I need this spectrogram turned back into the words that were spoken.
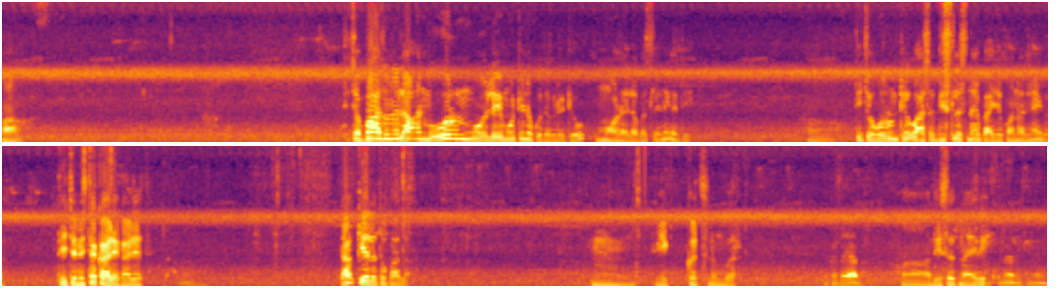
हं. त्याच्या बाजूनं लाव आणि मग वरून लय मोठे नको दगड ठेवू. मोडायला बसले नाही का ते? हां. त्याच्यावरून ठेव असं दिसलंच नाही पाहिजे कोणाला नाही का? त्याच्या नुसत्या काड्या काड्यात. टाक केला तो पाला. हम्म, एकच नंबर. कसं आहे आला हा दिसत नाही रे. दिसणारच नाही.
